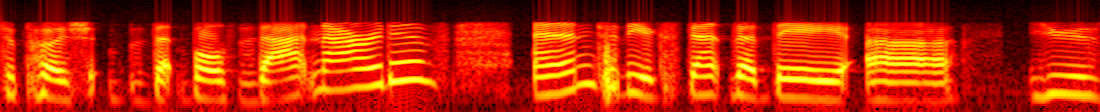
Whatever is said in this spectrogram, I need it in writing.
to push that, both that narrative and to the extent that they uh, use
